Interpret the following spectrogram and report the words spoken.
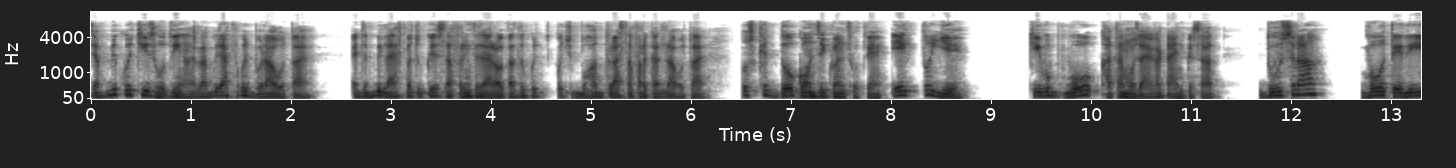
जब भी कोई चीज़ होती है जब भी लाइफ में कुछ बुरा होता है, या जब भी लाइफ में तू किसी सफरिंग से जा रहा होता है तो कुछ कुछ बहुत बुरा सफ़र कर रहा होता है तो उसके दो कॉन्सिक्वेंस होते हैं। एक तो ये कि वो वो ख़त्म हो जाएगा टाइम के साथ। दूसरा, वो तेरी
